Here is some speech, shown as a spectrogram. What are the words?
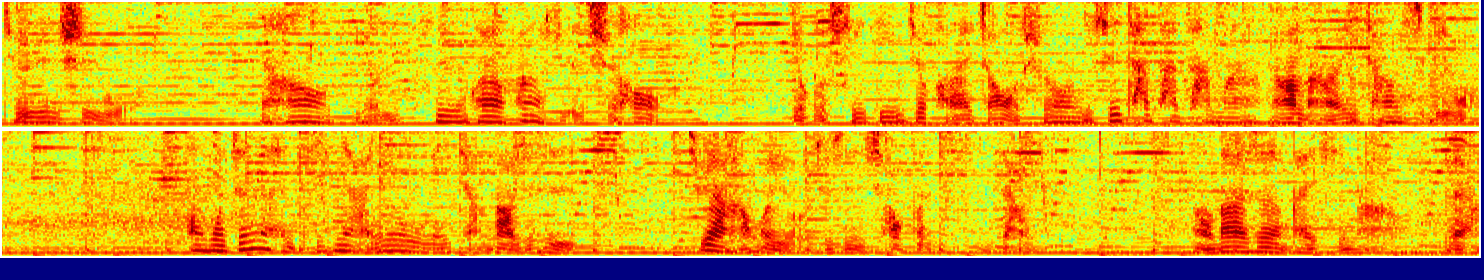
就认识我。然后有一次快要放学的时候，有个学弟就跑来找我说：“你是叉叉叉吗？”然后拿了一张纸给我。哦，我真的很惊讶，因为我没想到，就是居然还会有就是小粉丝这样子。然后当然是很开心啊，对啊。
